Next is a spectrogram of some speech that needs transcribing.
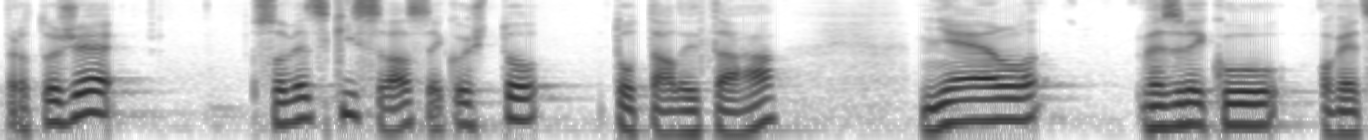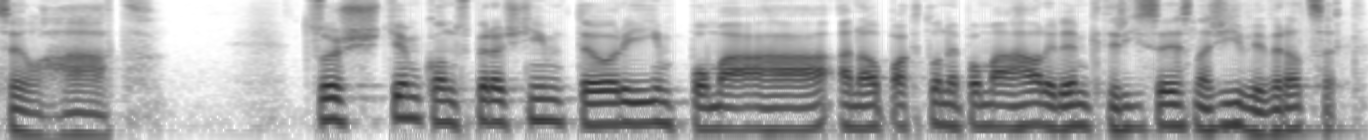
Protože Sovětský svaz, jakožto totalita, měl ve zvyku o věci lhát. Což těm konspiračním teoriím pomáhá a naopak to nepomáhá lidem, kteří se je snaží vyvracet.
